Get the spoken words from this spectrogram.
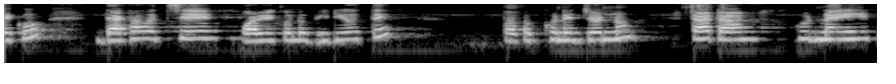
থেকো। দেখা হচ্ছে পরের কোনো ভিডিওতে ততক্ষণের জন্য, টাটা গুড নাইট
